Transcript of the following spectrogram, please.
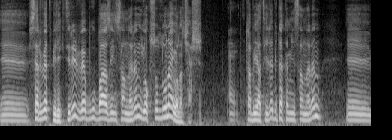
Ee, servet biriktirir ve bu bazı insanların yoksulluğuna yol açar. Evet. Tabiatıyla bir takım insanların e,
